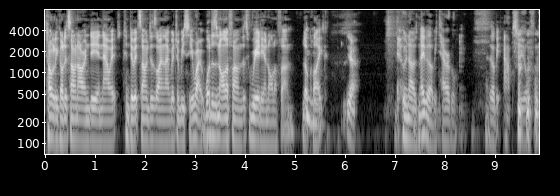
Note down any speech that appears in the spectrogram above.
totally got its own R and D and now it can do its own design language, and we see right what does an Honor phone that's really an Honor phone look Mhm. like? Yeah. Who knows? Maybe that'll be terrible. That'll be absolutely awful.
